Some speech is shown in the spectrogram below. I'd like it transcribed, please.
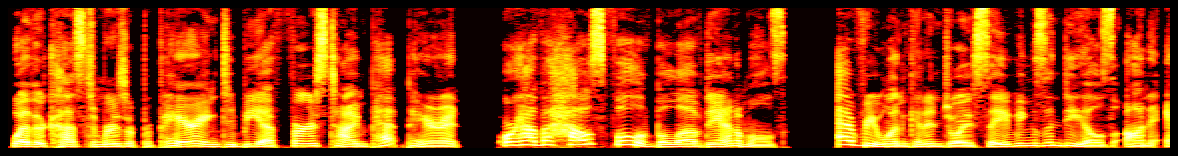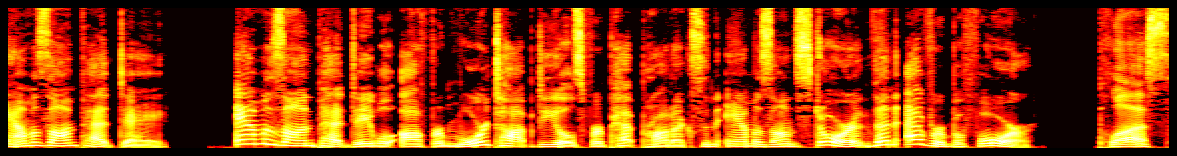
Whether customers are preparing to be a first time pet parent or have a house full of beloved animals, everyone can enjoy savings and deals on Amazon Pet Day. Amazon Pet Day will offer more top deals for pet products in Amazon Store than ever before. Plus,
